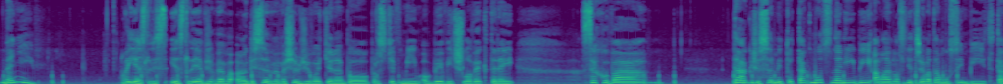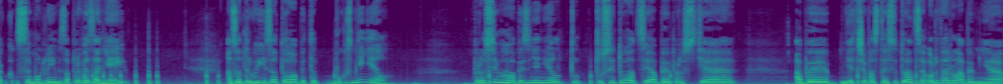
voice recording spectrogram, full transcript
Není. Jestli, jestli je ve, když se ve vašem životě nebo prostě v mým objeví člověk, který se chová tak, že se mi to tak moc nelíbí, ale vlastně třeba tam musím být, tak se modlím za prvé za něj a za druhý za to, aby to Bůh změnil. Prosím ho, aby změnil tu, tu situaci, aby prostě aby mě třeba z té situace odvedl, aby mě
